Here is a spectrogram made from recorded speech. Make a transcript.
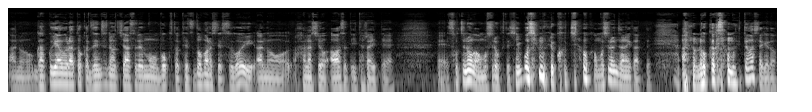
あの、楽屋裏とか前日の打ち合わせでもう僕と鉄道話ですごい、あの、話を合わせていただいて、えー、そっちの方が面白くて、シンポジウムよりこっちの方が面白いんじゃないかって、あの、六角さんも言ってましたけど、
